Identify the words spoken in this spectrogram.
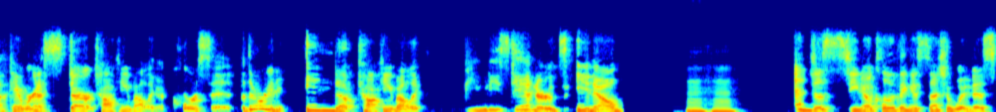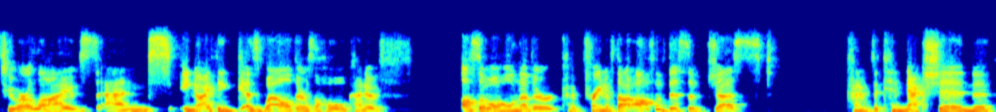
okay, we're going to start talking about like a corset, but then we're going to end up talking about like beauty standards, you know? Mm-hmm. And just, you know, clothing is such a witness to our lives. And, you know, I think as well, there's a whole kind of also a whole nother kind of train of thought off of this of just kind of the connection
